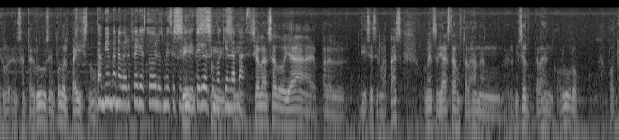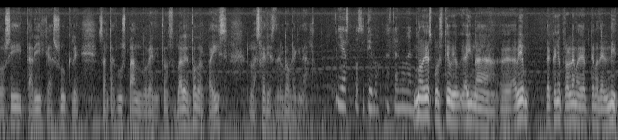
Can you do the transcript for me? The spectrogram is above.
en, Santa Cruz, en todo el país. ¿no? También van a haber ferias todos los meses en el interior, como aquí en La Paz. Se ha lanzado ya para el 16 en La Paz, ya estamos trabajando en, el Ministerio trabaja en Oruro, Potosí, Tarija, Sucre, Santa Cruz, Pando, Beni. Entonces va a haber en todo el país las ferias del doble aguinaldo. ¿Y es positivo hasta el momento? No, es positivo. Hay una, eh, había un pequeño problema del tema del NIT,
